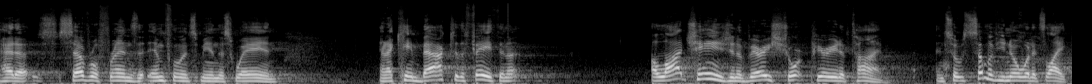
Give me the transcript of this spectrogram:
I had a, several friends that influenced me in this way, and, and I came back to the faith. And I, a lot changed in a very short period of time. And so some of you know what it's like.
